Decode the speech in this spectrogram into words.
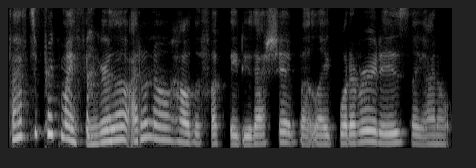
If I have to prick my finger though, I don't know how the fuck they do that shit, but like whatever it is, like I don't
